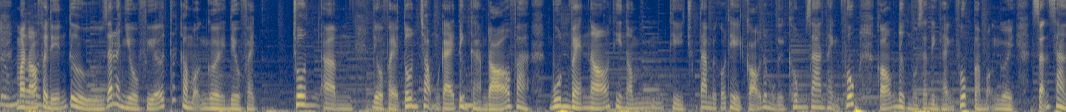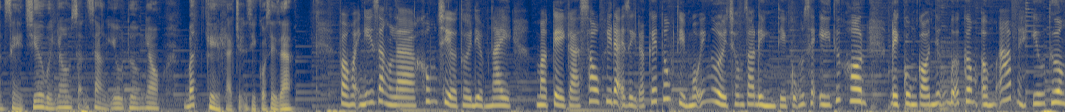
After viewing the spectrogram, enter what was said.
Đúng mà nó rồi. phải đến từ rất là nhiều phía tất cả mọi người đều phải chôn à, đều phải tôn trọng cái tình cảm đó và vun vén nó thì nó thì chúng ta mới có thể có được một cái không gian hạnh phúc có được một gia đình hạnh phúc và mọi người sẵn sàng sẻ chia với nhau sẵn sàng yêu thương nhau bất kể là chuyện gì có xảy ra Và Hoạnh nghĩ rằng là không chỉ ở thời điểm này mà kể cả sau khi đại dịch đã kết thúc thì mỗi người trong gia đình thì cũng sẽ ý thức hơn để cùng có những bữa cơm ấm áp này, yêu thương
